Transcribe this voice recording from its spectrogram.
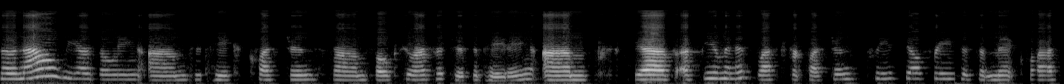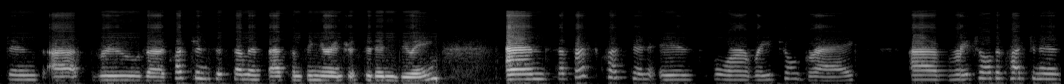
So now we are going um, to take questions from folks who are participating. Um, we have a few minutes left for questions. Please feel free to submit questions uh, through the question system if that's something you're interested in doing. And the first question is for Rachel Gragg. Uh, Rachel, the question is,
